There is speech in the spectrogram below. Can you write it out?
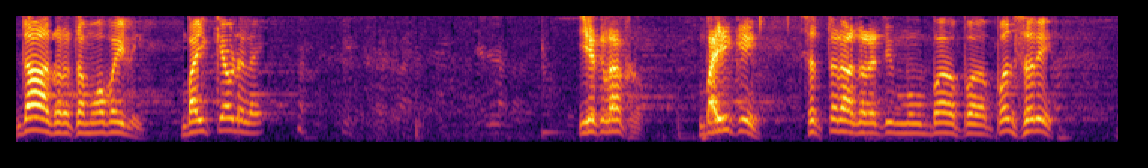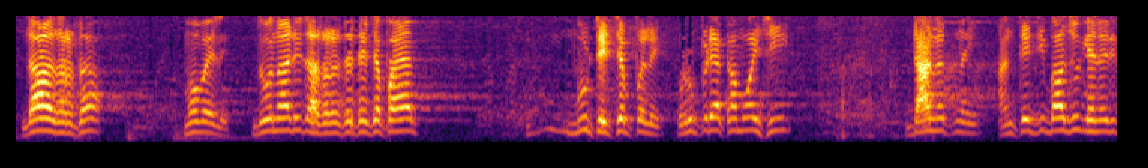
दहा हजाराचा मोबाईल आहे. बाईक केवढ्याला आहे? एक लाख. बाईक आहे सत्तर हजाराची ब- प- पल्सर आहे. दहा हजाराचा मोबाईल आहे. दोन अडीच हजाराचा त्याच्या पायात बुटे चप्पल आहे. रुपड्या कमवायची. दानत नाही. आणि त्याची बाजू घेणारी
